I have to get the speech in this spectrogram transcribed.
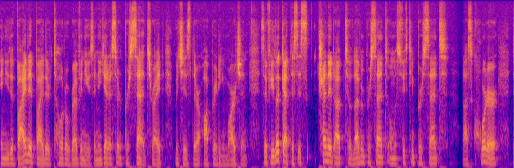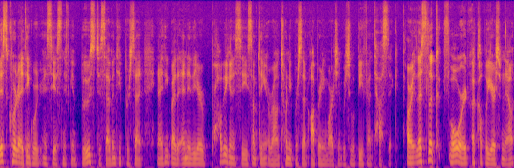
and you divide it by their total revenues, and you get a certain percent, right, which is their operating margin. So if you look at this, it's trended up to 11%, almost 15% last quarter. This quarter, I think we're going to see a significant boost to 17%. And I think by the end of the year, probably going to see something around 20% operating margin, which will be fantastic. All right, let's look forward a couple years from now.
